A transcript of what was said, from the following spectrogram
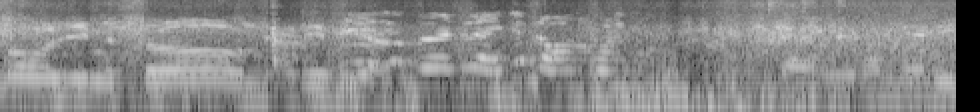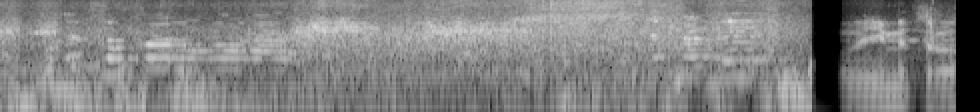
ਲੋ ਜੀ ਮਿੱਤਰੋ ਮੇਰੀ ਵੀ ਆ। ਬਰਡ ਲਾਈਏ ਡਾਊਨ ਕੋਲੀ ਮੇਰੀ ਨਸਾ ਜੀ ਮਿੱਤਰੋ,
